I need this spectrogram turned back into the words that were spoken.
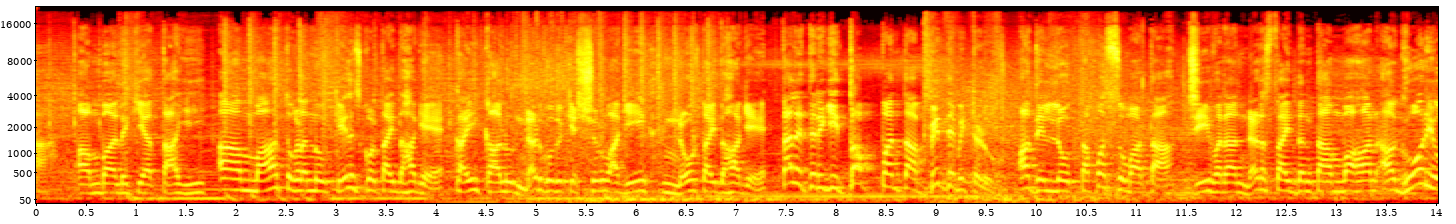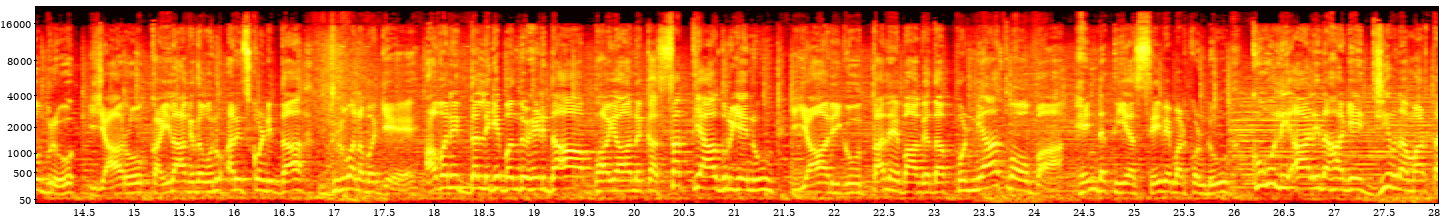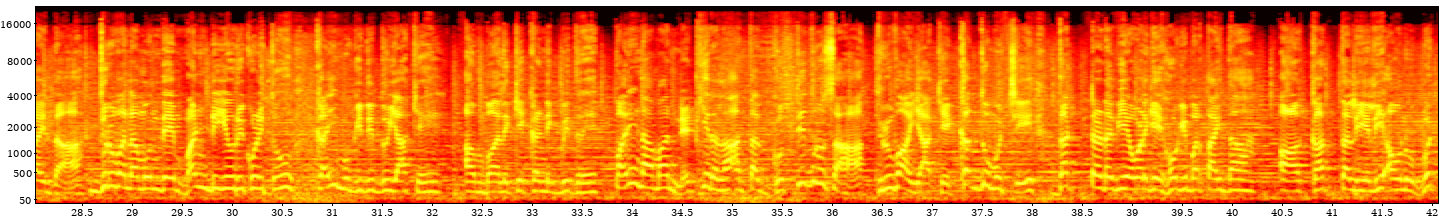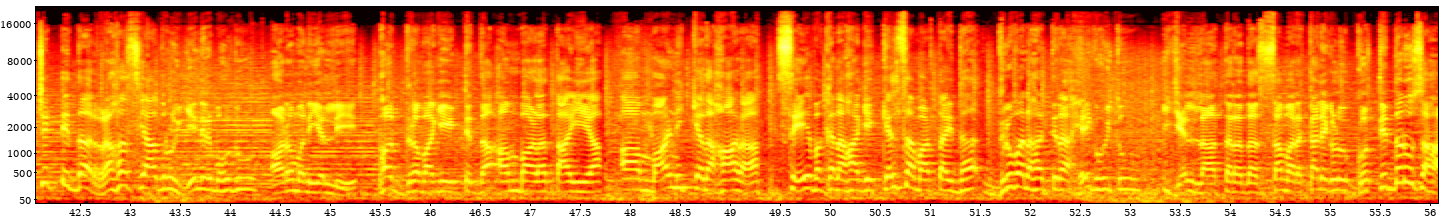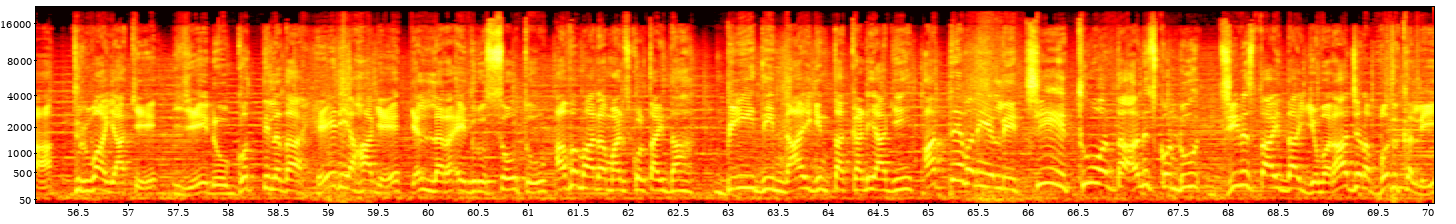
ಅಂಬಾಲಿಕೆಯ ತಾಯಿ ಆ ಮಾತುಗಳನ್ನು ಕೇಳಿಸ್ಕೊಳ್ತಾ ಇದ್ದ ಹಾಗೆ ಕೈ ಕಾಲು ನಡುಗೋದಕ್ಕೆ ಶುರುವಾಗಿ ನೋಡ್ತಾ ಇದ್ದ ಹಾಗೆ ತಲೆ ತಿರುಗಿ ದಪ್ಪಂತ ಬಿದ್ದೆ ಬಿಟ್ಟಳು. ಅದೆಲ್ಲೋ ತಪಸ್ಸು ಮಾಡ್ತಾ ಜೀವನ ನಡೆಸ್ತಾ ಇದ್ದಂತ ಮಹಾನ್ ಅಘೋರಿಯೊಬ್ರು ಯಾರೋ ಕೈಲಾಗದವನು ಅನಿಸ್ಕೊಂಡಿದ್ದ ಧ್ರುವನ ಬಗ್ಗೆ. ಅವನಿದ್ದಲ್ಲಿಗೆ ಬಂದು ಹೇಳಿದ ಆ ಭಯಾನಕ ಸತ್ಯ ಆದ್ರೂ ಏನು? ಯಾರಿಗೂ ತಲೆಬಾಗದ ಪುಣ್ಯಾತ್ಮ ಒಬ್ಬ ಹೆಂಡತಿಯ ಸೇವೆ ಮಾಡಿಕೊಂಡು ಕೂಲಿ ಆಳಿನ ಹಾಗೆ ಜೀವನ ಮಾಡ್ತಾ ಇದ್ದ ಧ್ರುವನ ಮುಂದೆ ಮಂಡಿಯೂರಿ ಕುಳಿತು ಕೈ ಮುಗಿದಿದ್ದು ಯಾಕೆ? ಅಂಬಾಲಿಕೆ ಕಣ್ಣಿಗೆ ಬಿದ್ರೆ ಪರಿಣಾಮ ನೆಟ್ಗಿರಲ್ಲ ಅಂತ ಗೊತ್ತಿದ್ರೂ ಸಹ ಧ್ರುವ ಯಾಕೆ ಕದ್ದು ಮುಚ್ಚಿ ದಟ್ಟಡವಿಯ ಒಳಗೆ ಹೋಗಿ ಬರ್ತಾ ಇದ್ದ? ಆ ಕತ್ತಲೆಯಲ್ಲಿ ಅವನು ಮುಚ್ಚಿಟ್ಟಿದ್ದ ರಹಸ್ಯ ಆದ್ರೂ ಏನಿರಬಹುದು? ಅರಮನೆಯಲ್ಲಿ ಭದ್ರವಾಗಿ ಇಟ್ಟಿದ್ದ ಅಂಬಾಳ ತಾಯಿಯ ಆ ಮಾಣಿಕ್ಯದ ಹಾರ ಸೇವಕನ ಹಾಗೆ ಕೆಲಸ ಮಾಡ್ತಾ ಇದ್ದ ಧ್ರುವನ ಹತ್ತಿರ ಹೇಗೆ ಹೋಯ್ತು? ಎಲ್ಲಾ ತರದ ಸಮರ ಕಲೆಗಳು ಗೊತ್ತಿದ್ದರೂ ಸಹ ಧ್ರುವ ಯಾಕೆ ಏನು ಗೊತ್ತಿಲ್ಲದ ಹೇಡಿಯ ಹಾಗೆ ಎಲ್ಲರ ಎದುರು ಸೋತು ಅವಮಾನ ಮಾಡಿಸ್ಕೊಳ್ತಾ ಇದ್ದ. ಬೀದಿ ನಾಯಿಗಿಂತ ಕಡಿಯಾಗಿ ಅತ್ತೆ ಮನೆಯಲ್ಲಿ ಛೀ ಥೂ ಅಂತ ಅನಿಸ್ಕೊಂಡು ಜೀವಿಸ್ತಾ ಇದ್ದ ಯುವರಾಜನ ಬದುಕಲ್ಲಿ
